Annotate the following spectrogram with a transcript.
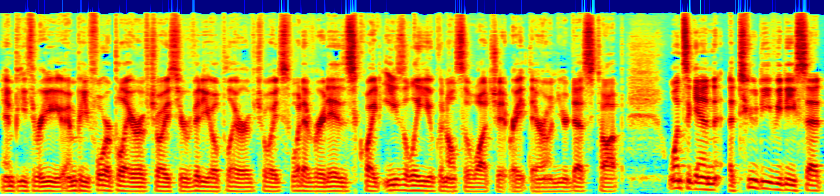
MP3, MP4 player of choice, your video player of choice, whatever it is, quite easily. You can also watch it right there on your desktop. Once again, a two DVD set,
